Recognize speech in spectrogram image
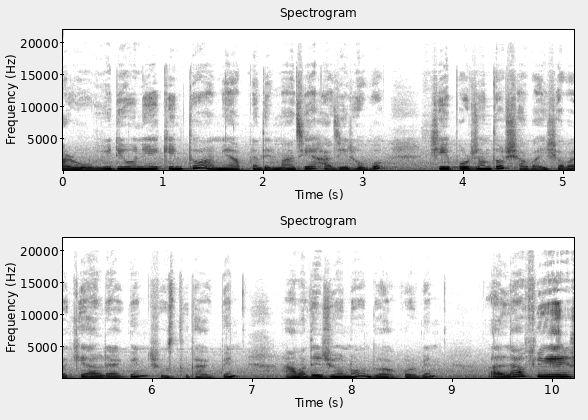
আরও ভিডিও নিয়ে কিন্তু আমি আপনাদের মাঝে হাজির হব। সেই পর্যন্ত সবাই সবার খেয়াল রাখবেন সুস্থ থাকবেন। আমাদের জন্য দোয়া করবেন। আল্লাহ হাফিজ।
